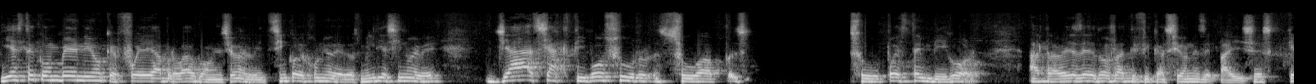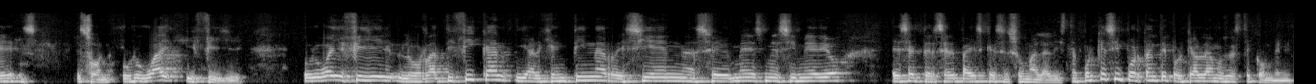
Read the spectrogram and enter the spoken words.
Y este convenio, que fue aprobado, como mencioné, el 25 de junio de 2019, ya se activó su, su, su puesta en vigor a través de dos ratificaciones de países que son Uruguay y Fiji. Uruguay y Fiji lo ratifican y Argentina recién hace mes, mes y medio es el tercer país que se suma a la lista. ¿Por qué es importante y por qué hablamos de este convenio?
